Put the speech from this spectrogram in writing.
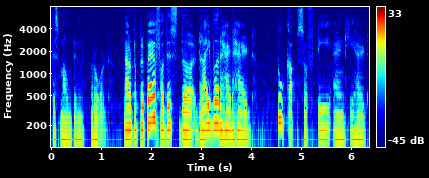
this mountain road. Now, to prepare for this, the driver had had two cups of tea and he had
